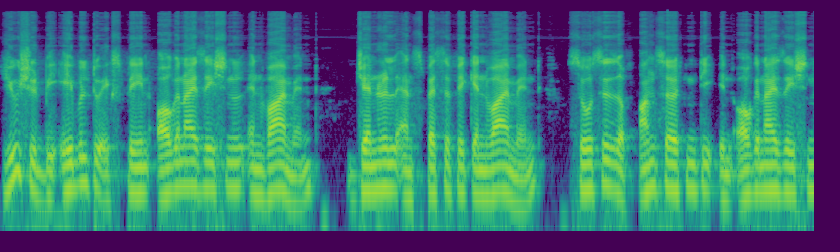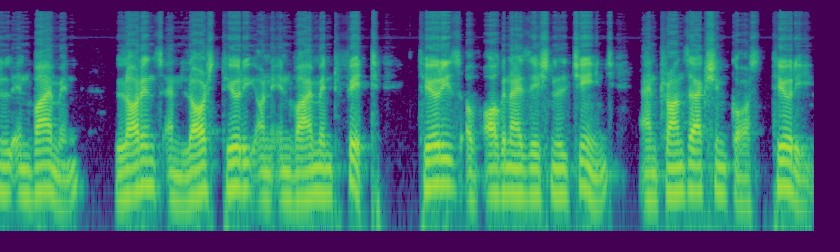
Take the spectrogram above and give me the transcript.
you should be able to explain organizational environment, general and specific environment, sources of uncertainty in organizational environment, Lawrence and Lorsch theory on environment fit, theories of organizational change, and transaction cost theory.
